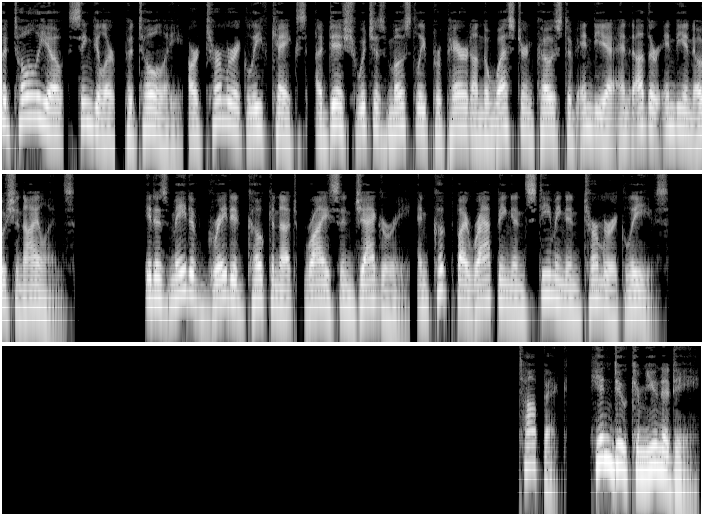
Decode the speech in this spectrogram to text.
Patolio singular, patoli are turmeric leaf cakes, a dish which is mostly prepared on the western coast of India and other Indian Ocean islands. It is made of grated coconut, rice and jaggery, and cooked by wrapping and steaming in turmeric leaves. Hindu community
